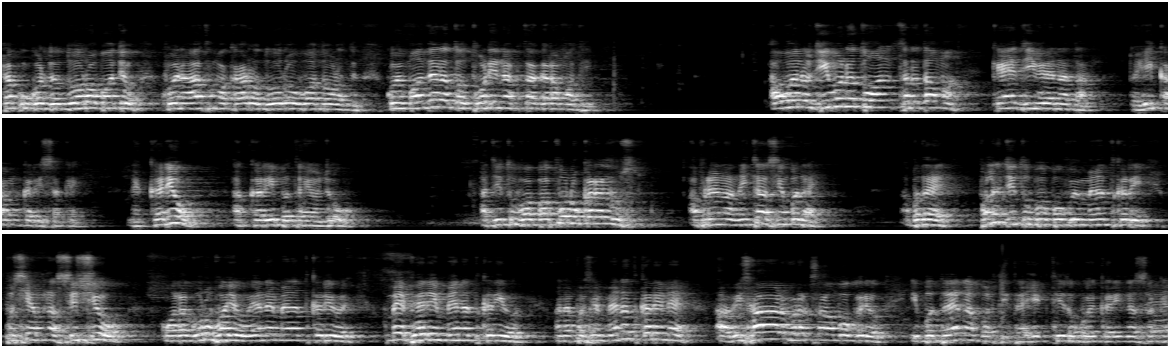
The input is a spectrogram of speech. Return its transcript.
ટકું કરજો, દોરો બાંધ્યો. કોઈના હાથમાં કારો દોરો બાંધો નથી. કોઈ બાંધે ને તો તોડી નાખતા ઘરમાંથી. આવું એનું જીવન હતું અંધશ્રદ્ધામાં ક્યાંય જીવ્યા નતા. તો એ કામ કરી શકે. ને કર્યું, આ કરી બતાવ્યું જુઓ આ જીતુભા બાપુનું કરેલું છે. આપણે એના નીચા છીએ બધાય. આ બધાય ભલે જીતુભા બાપુએ મહેનત કરી, પછી એમના શિષ્યો, અમારા ગુરુભાઈઓ એને મહેનત કરી હોય, અમે ફેરી મહેનત કરી હોય, અને પછી મહેનત કરીને આ વિશાળ વૃક્ષ આંબો કર્યો. એ બધા એના પરથી થાય. એકથી તો કોઈ કરી ન શકે.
